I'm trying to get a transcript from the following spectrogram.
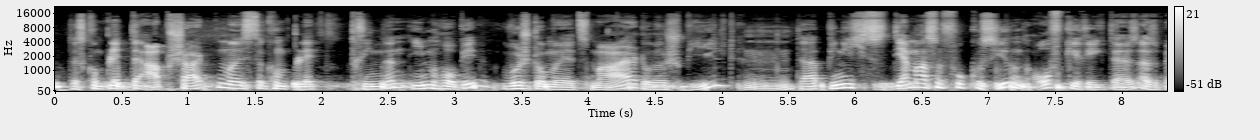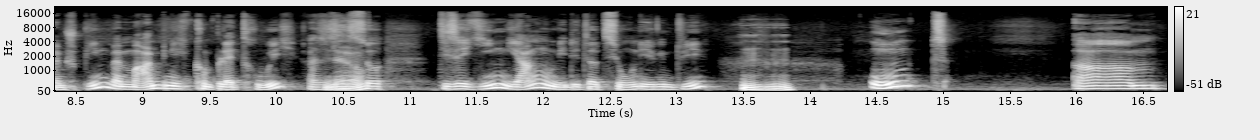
Das komplette Abschalten, man ist da komplett drinnen im Hobby. Wurscht, ob man jetzt malt oder spielt. Da bin ich dermaßen fokussiert und aufgeregt. Also beim Spielen, beim Malen bin ich komplett ruhig. Also es Ja. ist so diese Yin-Yang-Meditation irgendwie. Und ähm,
